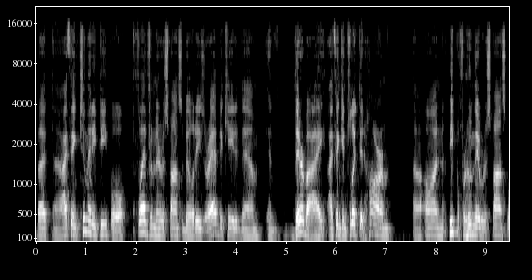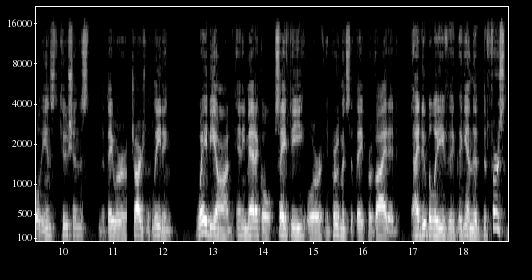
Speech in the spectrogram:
But uh, I think too many people fled from their responsibilities or abdicated them, and thereby, I think, inflicted harm uh, on people for whom they were responsible, the institutions that they were charged with leading, way beyond any medical safety or improvements that they provided. I do believe that, again, the, the first,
